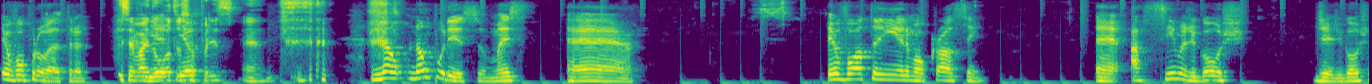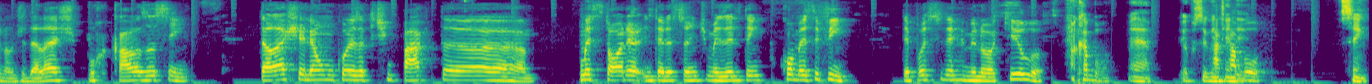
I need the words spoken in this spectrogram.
Eu vou pro outro. Você vai no e- outro e só eu- por isso? É. Não, não por isso, mas. É. Eu voto em Animal Crossing é, acima de Ghost. De, de Ghost não, de The Last, por causa assim. The Last ele é uma coisa que te impacta. Uma história interessante, mas ele tem começo e fim. Depois que terminou aquilo, Acabou. É, eu consigo entender. acabou. Sim.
